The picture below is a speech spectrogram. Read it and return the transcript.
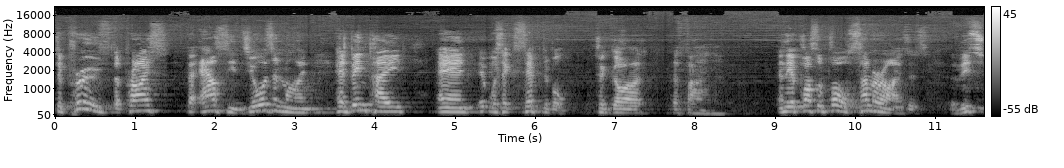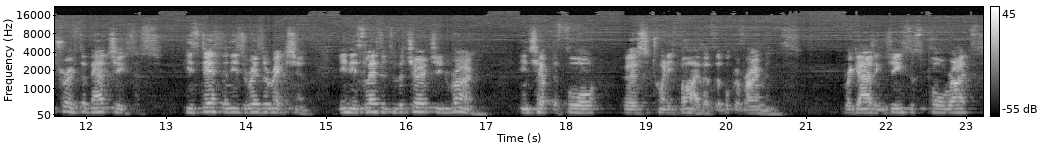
to prove the price for our sins, yours and mine, had been paid and it was acceptable to God the Father. And the Apostle Paul summarizes this truth about Jesus, his death and his resurrection, in his letter to the church in Rome in chapter 4, verse 25 of the book of Romans. Regarding Jesus, Paul writes,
